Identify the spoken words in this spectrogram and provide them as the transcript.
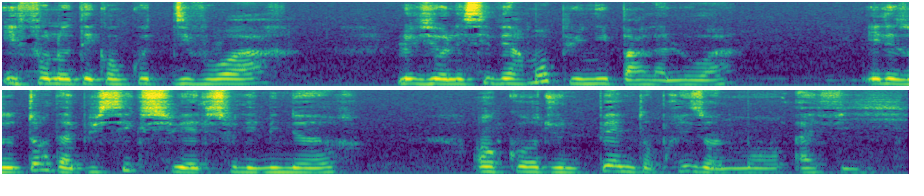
Il faut noter qu'en Côte d'Ivoire, le viol est sévèrement puni par la loi et les auteurs d'abus sexuels sur les mineurs encourent d'une peine d'emprisonnement à vie.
